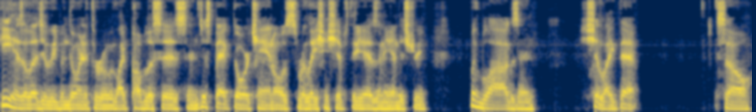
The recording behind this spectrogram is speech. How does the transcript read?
he has allegedly been doing it through like publicists and just backdoor channels, relationships that he has in the industry with blogs and shit like that. So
